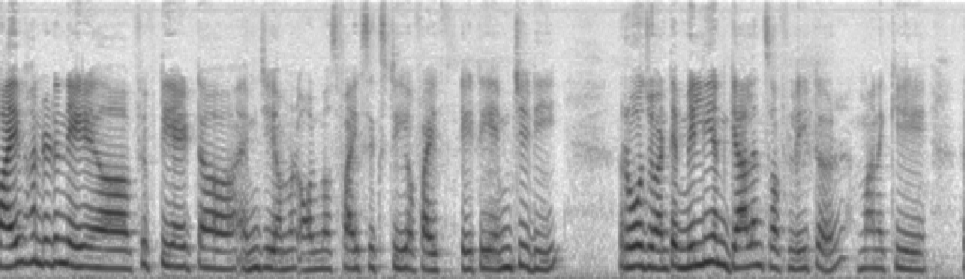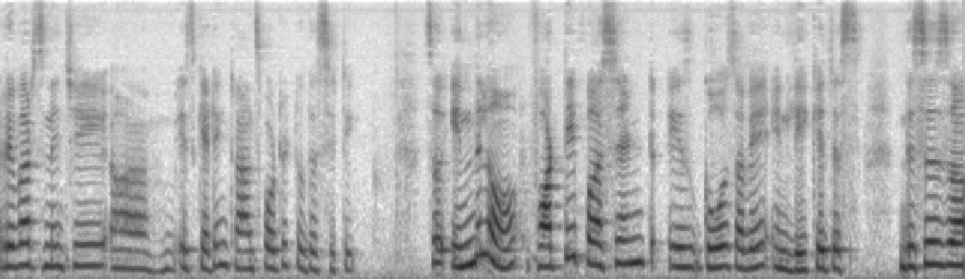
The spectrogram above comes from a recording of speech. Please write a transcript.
five hundred and fifty eight MG almost five sixty five eighty MGD రోజు అంటే మిలియన్ గ్యాలన్స్ ఆఫ్ లీటర్ మనకి రివర్స్ నుంచి is getting transported to the city so ఇందులో forty percent is goes away in leakages this is a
